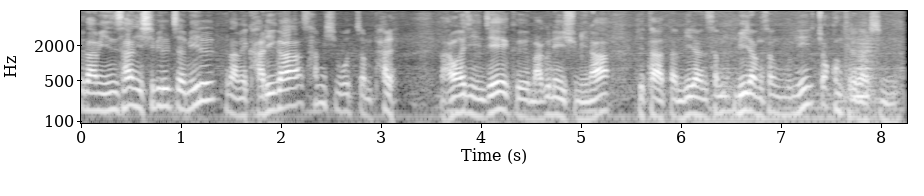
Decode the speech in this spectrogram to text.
그 다음에 인산이 11.1, 그 다음에 가리가 35.8. 나머지 이제 그 마그네슘이나 기타 어떤 미량, 성, 미량 성분이 조금 들어가 있습니다.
